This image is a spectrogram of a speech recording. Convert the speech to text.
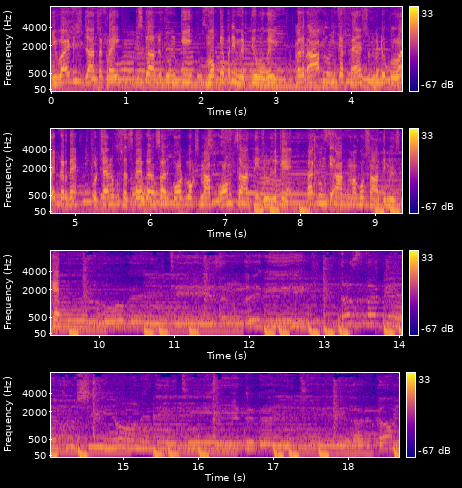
डिवाइडर से जा चकराई जिसका जो उनकी मौके पर ही मृत्यु हो गई। अगर आप भी उनके फैंस वीडियो को लाइक कर दें और चैनल को सब्सक्राइब करने के साथ कॉमेंट बॉक्स में आप ओम शांति ज़रूर लिखे, ताकि उनकी आत्मा को शांति मिल सके। खुशियों ने दी थी मिट गई थी हर कम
